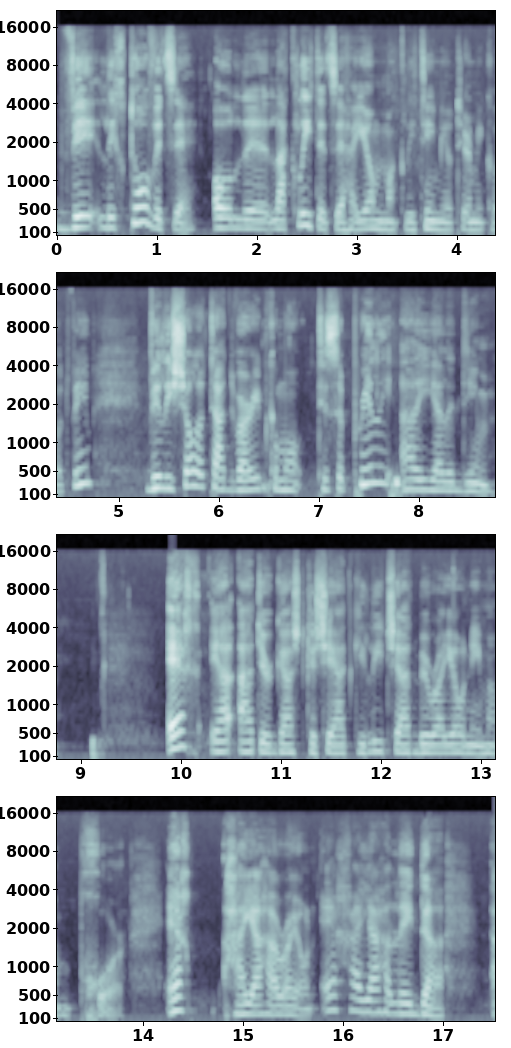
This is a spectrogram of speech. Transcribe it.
ולכתוב את זה, או להקליט את זה, היום מקליטים יותר מכותבים, ולשאול אותה דברים כמו, תספרי לי על ילדים. איך את הרגשת כשאת גילית שאת בהיריון עם הבכור? איך היה הרעיון? איך היה הלידה? Uh,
